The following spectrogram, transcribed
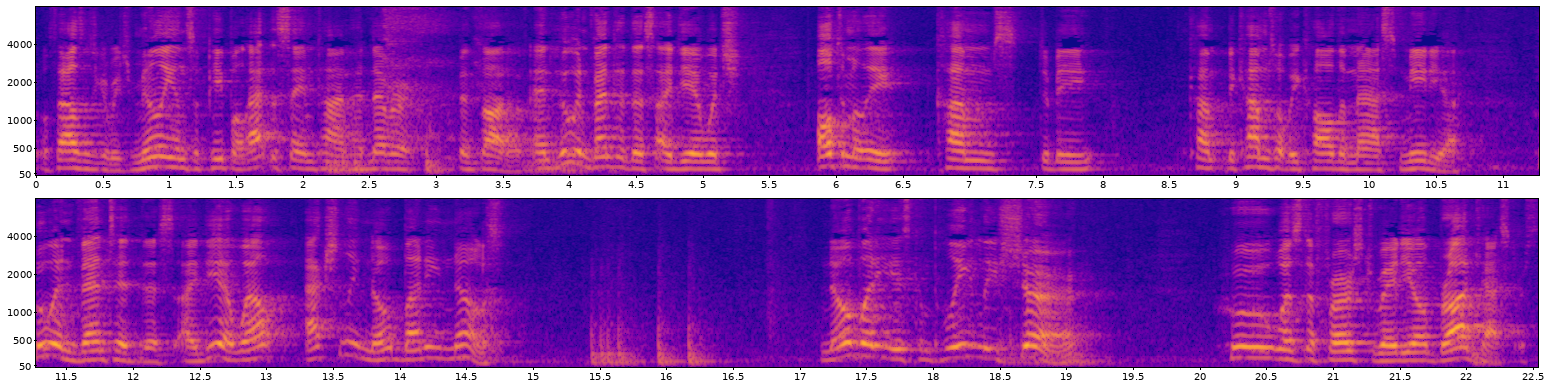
well, thousands could reach millions of people at the same time had never been thought of. And who invented this idea, which ultimately comes to be, com, becomes what we call the mass media? Who invented this idea? Well, actually, nobody knows. Nobody is completely sure who was the first radio broadcasters.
